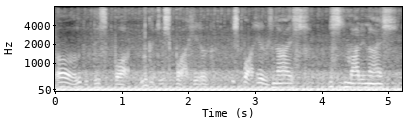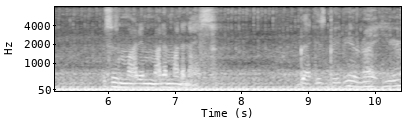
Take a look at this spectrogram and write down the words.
Oh, look at this spot. Look at this spot here. This spot here is nice. This is mighty nice. This is mighty, mighty, mighty nice. Got this baby right here.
